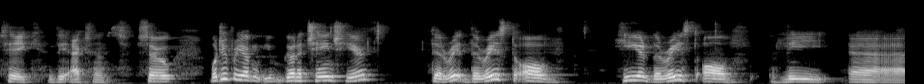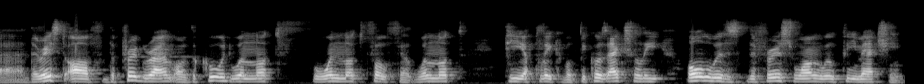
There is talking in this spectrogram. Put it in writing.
take the actions. So whatever you're, you're going to change here, the, the rest of here, the rest of the uh, the rest of the program or the code will not will not fulfill will not be applicable because actually always the first one will be matching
